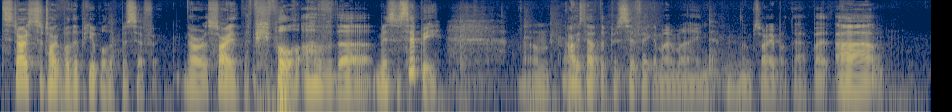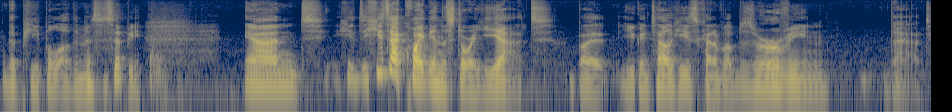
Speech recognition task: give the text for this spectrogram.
starts to talk about the people of the Pacific, or sorry, the people of the Mississippi. Um, I always have the Pacific in my mind. I'm sorry about that, but uh, the people of the Mississippi. and he, he's not quite in the story yet, but you can tell he's kind of observing that.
